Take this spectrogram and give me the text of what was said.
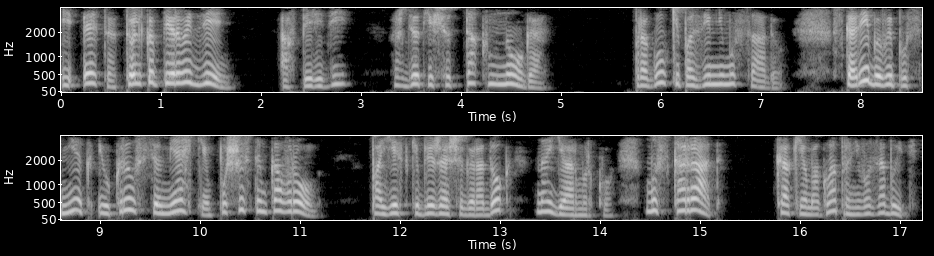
и это только первый день, а впереди ждет еще так много. Прогулки по зимнему саду. Скорее бы выпал снег и укрыл все мягким, пушистым ковром. Поездки в ближайший городок на ярмарку. Маскарад! Как я могла про него забыть?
